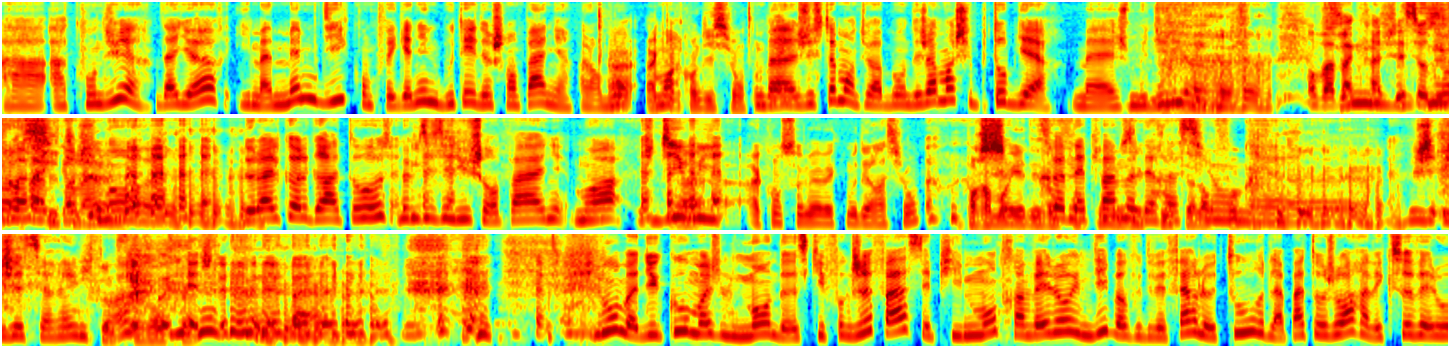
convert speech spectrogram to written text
à, à conduire. D'ailleurs, il m'a même dit qu'on pouvait gagner une bouteille de champagne. Alors bon, Ah, à moi, quelles conditions? Bah justement, tu vois, bon déjà moi je suis plutôt bière, mais je me dis euh, On va pas cracher sur du champagne quand même. euh, de l'alcool gratos, même si c'est du champagne. Moi, je dis oui. À, à consommer avec modération? Apparemment, il y a des je enfants connais qui pas nous modération, écoutent, alors faut euh, j'essaierai une Je fois. je le connais pas. Puis bon, bah du coup, moi je lui demande ce qu'il faut que je fasse, et puis il me montre un vélo. Il me dit, bah vous devez faire le tour de la pataugeoire avec ce vélo.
